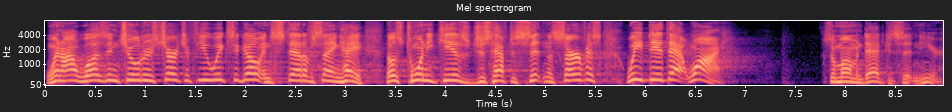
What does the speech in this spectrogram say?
when I was in children's church a few weeks ago, instead of saying, hey, those 20 kids just have to sit in the service, we did that. Why? So mom and dad could sit in here.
